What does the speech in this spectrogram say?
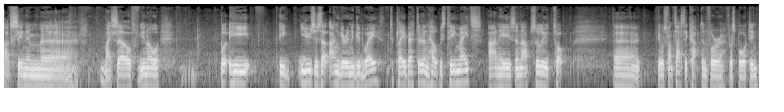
I've seen him uh, myself, you know, but he he uses that anger in a good way to play better and help his teammates. And he's an absolute top. Uh, he was fantastic captain for for Sporting,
